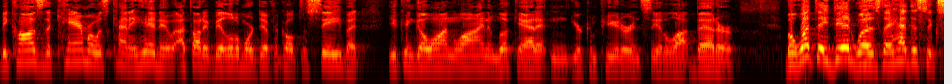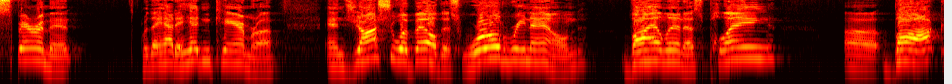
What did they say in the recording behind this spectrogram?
because the camera was kind of hidden, I thought it'd be a little more difficult to see, but you can go online and look at it in your computer and see it a lot better. But what they did was they had this experiment where they had a hidden camera, and Joshua Bell, this world renowned violinist playing uh, Bach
